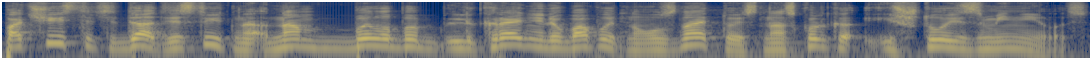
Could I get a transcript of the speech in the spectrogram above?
почистите, да, действительно, нам было бы крайне любопытно узнать, то есть насколько и что изменилось.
